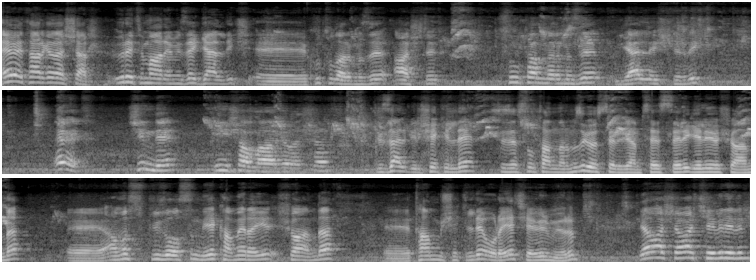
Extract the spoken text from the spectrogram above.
Evet arkadaşlar üretimhanemize geldik. Ee, kutularımızı açtık. Sultanlarımızı yerleştirdik. Evet şimdi inşallah arkadaşlar güzel bir şekilde size sultanlarımızı göstereceğim. Sesleri geliyor şu anda. Ee, ama sürpriz olsun diye kamerayı şu anda e, tam bir şekilde oraya çevirmiyorum. Yavaş yavaş çevirelim.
